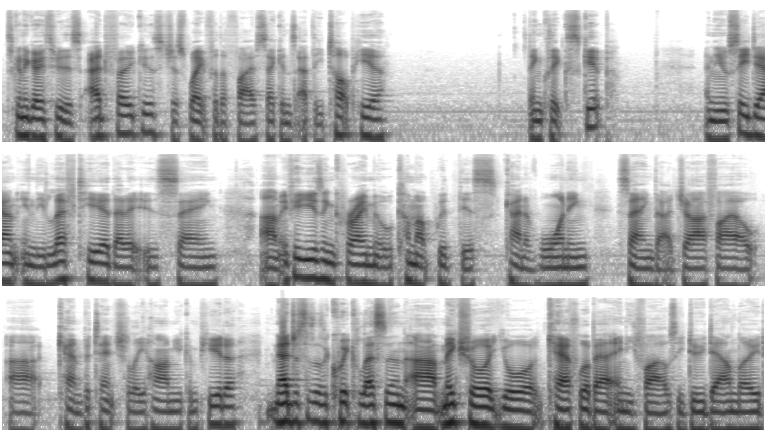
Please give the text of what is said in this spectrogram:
It's going to go through this ad focus, just wait for the 5 seconds at the top here then click skip and you'll see down in the left here that it is saying um, if you're using Chrome it will come up with this kind of warning saying that a jar file uh, can potentially harm your computer. Now just as a quick lesson, uh, make sure you're careful about any files you do download.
